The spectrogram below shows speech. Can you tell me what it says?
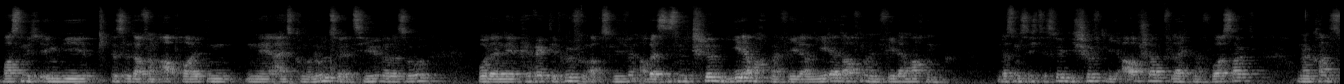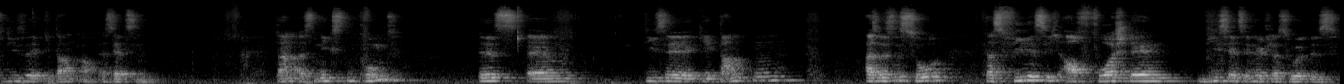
was mich irgendwie ein bisschen davon abhalten, eine 1,0 zu erzielen oder so oder eine perfekte Prüfung abzuliefern. Aber es ist nicht schlimm, jeder macht mal Fehler und jeder darf mal einen Fehler machen. Und dass man sich das wirklich schriftlich aufschreibt, vielleicht mal vorsagt und dann kannst du diese Gedanken auch ersetzen. Dann als nächsten Punkt ist ähm, diese Gedanken, also es ist so, dass viele sich auch vorstellen, wie es jetzt in der Klausur ist.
